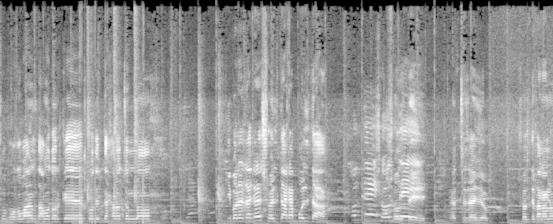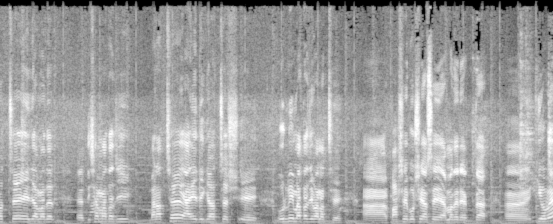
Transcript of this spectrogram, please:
তো ভগবান দামোদরকে প্রদীপ দেখানোর জন্য কি বলে এটাকে? সলতা না পোলতা সলতে আচ্ছা যাই হোক। সলতে বানানো হচ্ছে। এই যে আমাদের দিশা মাতাজি বানাচ্ছে আর এইদিকে হচ্ছে উর্মি মাতাজি বানাচ্ছে। আর পাশে বসে আছে আমাদের একটা কি হবে?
